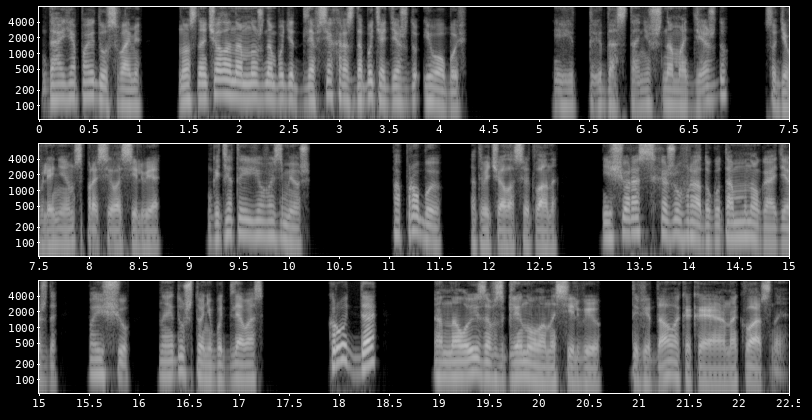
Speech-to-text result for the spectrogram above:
«Да, я пойду с вами, но сначала нам нужно будет для всех раздобыть одежду и обувь». «И ты достанешь нам одежду?» — с удивлением спросила Сильвия. «Где ты ее возьмешь? «Попробую», — отвечала Светлана. Еще раз схожу в Радугу, там много одежды. Поищу, найду что-нибудь для вас». «Круть, да?» Анна-Луиза взглянула на Сильвию. «Ты видала, какая она классная?»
